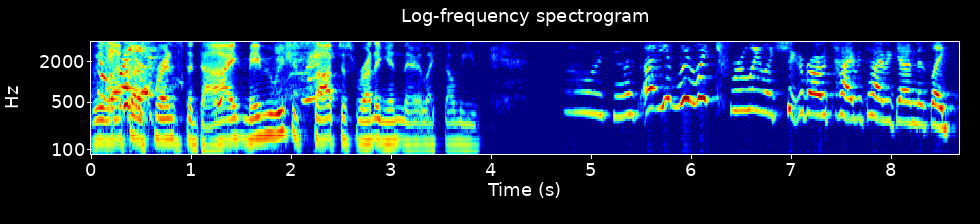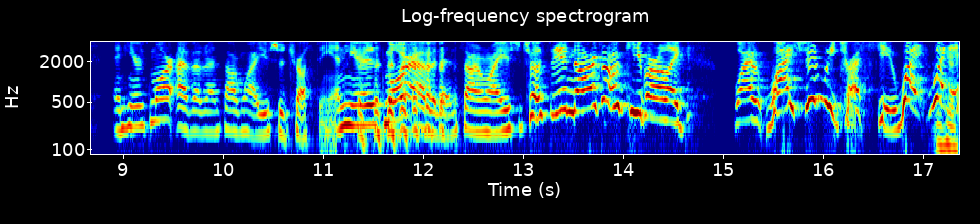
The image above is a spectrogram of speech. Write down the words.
we left our friends to die? Maybe we should stop just running in there like dummies. Oh my gosh. Uh, I even like truly like Shikamaru time and time again is like, and here's more evidence on why you should trust me. And here is more evidence on why you should trust me. And Naruto and Kiba are like, why why should we trust you? What what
